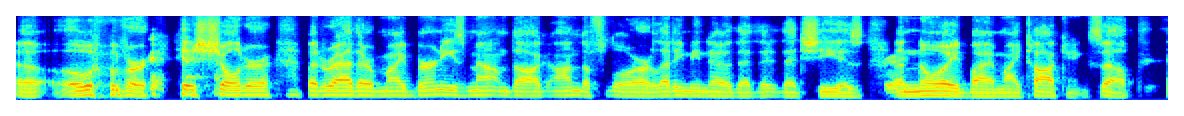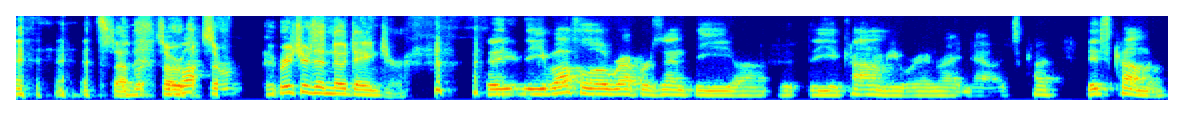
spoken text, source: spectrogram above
uh, over his shoulder, but rather my Bernese Mountain Dog on the floor, letting me know that that she is annoyed by my talking. So, so so so Richard's in no danger. the, the buffalo represent the uh, the economy we're in right now. It's it's coming,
